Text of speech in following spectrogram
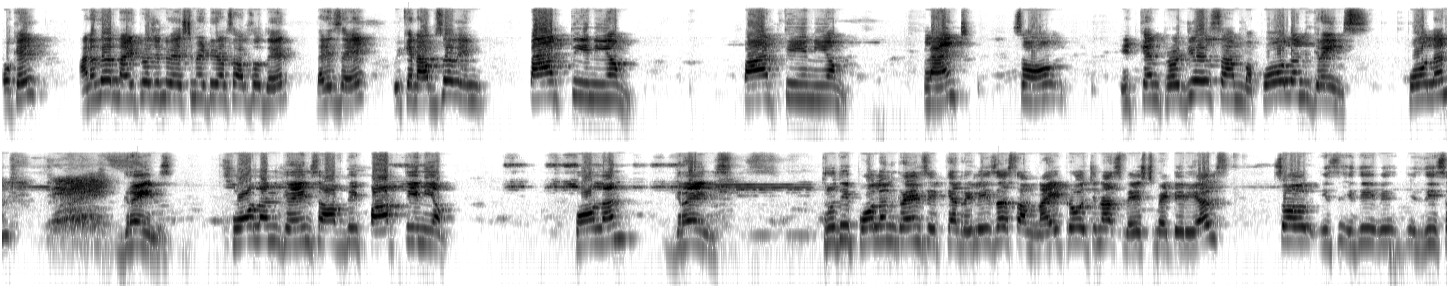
okay? Another nitrogen waste materials also there. That is a we can observe in parthenium. Parthenium plant. So it can produce some pollen grains. Pollen grains. Pollen grains of the parthenium. Pollen grains. Through the pollen grains it can release some nitrogenous waste materials so ఇది this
